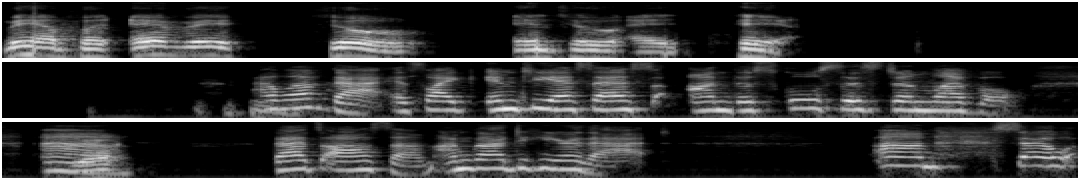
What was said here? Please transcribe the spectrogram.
we have put every school into a tier. I love that. It's like MTSS on the school system level. Um, yeah. That's awesome. I'm glad to hear that. Um, so,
